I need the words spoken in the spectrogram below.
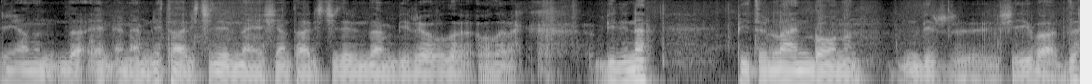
dünyanın da en önemli tarihçilerinden yaşayan tarihçilerinden biri ola- olarak bilinen Peter Linebaugh'un bir e, şeyi vardı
